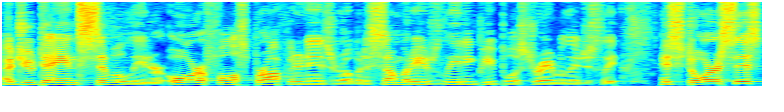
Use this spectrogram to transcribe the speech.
a Judean civil leader, or a false prophet in Israel, but it's somebody who's leading people astray religiously. Historicist,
